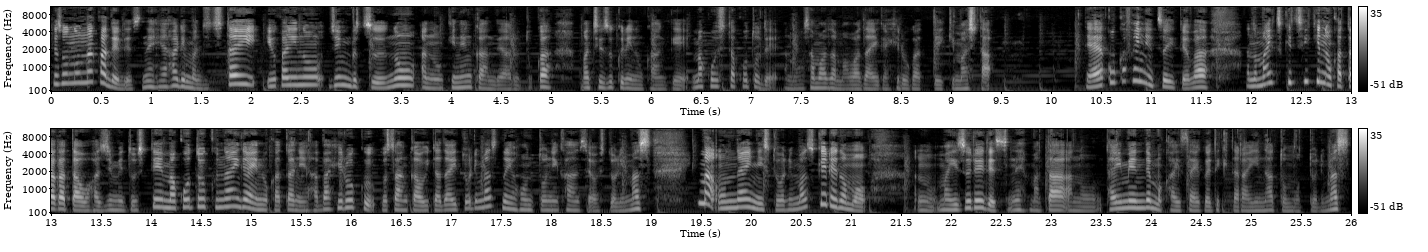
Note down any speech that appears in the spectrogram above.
でその中でですねやはりま自治体ゆかりの人物のあの記念館であるとかまちづくりの関係、まあ、こうしたことでさまざま話題が広がっていきました。で、あやこカフェについては、あの、毎月地域の方々をはじめとして、誠区内外の方に幅広くご参加をいただいておりますので、本当に感謝をしております。今、オンラインにしておりますけれども、あの、まあ、いずれですね、また、あの、対面でも開催ができたらいいなと思っております。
